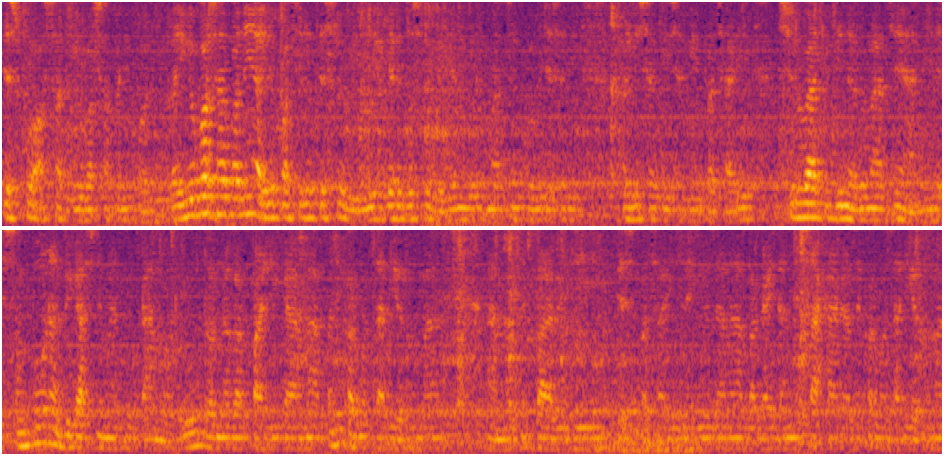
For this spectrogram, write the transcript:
त्यसको असर यो वर्ष पनि पर्यो। र यो वर्ष पनि अहिले पछिल्लो तेस्रो भिडियो के अरे दोस्रो भिडियोको रूपमा चाहिँ कोभिड यसरी फैलिसकिसके पछाडि सुरुवाती दिनहरूमा चाहिँ हामीले सम्पूर्ण विकास निर्माणको कामहरू र नगरपालिकामा पनि कर्मचारीहरूमा हाम्रो चाहिँ प्राविधि त्यस पछाडि चाहिँ योजना लगायत अन्य शाखाका चाहिँ कर्मचारीहरूमा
